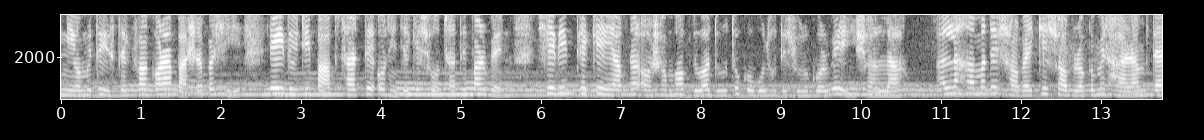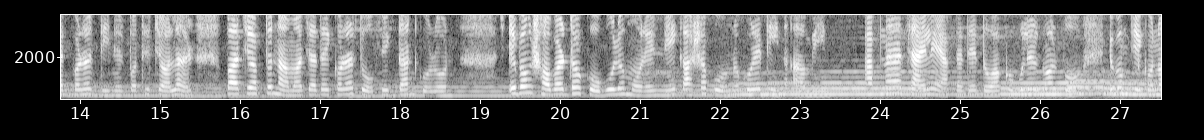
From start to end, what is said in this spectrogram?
নিয়মিত ইস্তেগফার করার পাশাপাশি এই দুইটি পাপ ছাড়তে ও নিজেকে শোধরাতে পারবেন, সেদিন থেকেই আপনার অসম্ভব দোয়া দ্রুত কবুল হতে শুরু করবে ইনশাল্লাহ আল্লাহ আমাদের সবাইকে সব রকমের হারাম ত্যাগ করার দিনের পথে চলার পাঁচ ওয়াক্ত নামাজ আদায় করার তৌফিক দান করুন এবং সবার দোয়া কবুল ও মনের নেক আশা পূর্ণ করে দিন, আমিন। আপনারা চাইলে আপনাদের দোয়া কবুলের গল্প এবং যে কোনো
